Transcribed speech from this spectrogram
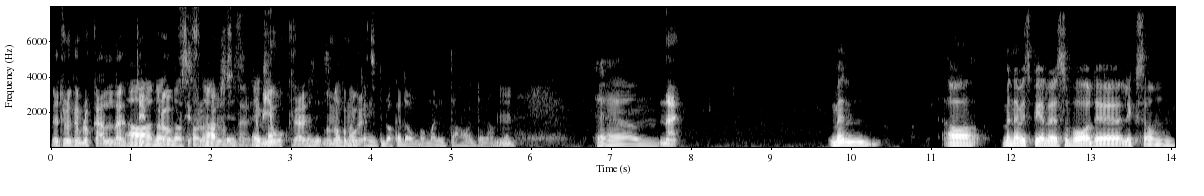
Jag tror de kan blocka alla ja, typer av siffror. Ja, precis. Sånt där. Med jokrar. Precis, om man, man kan inte blocka dem om man inte har den andra. Mm. Um, Nej. Men ja, men när vi spelade så var det liksom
